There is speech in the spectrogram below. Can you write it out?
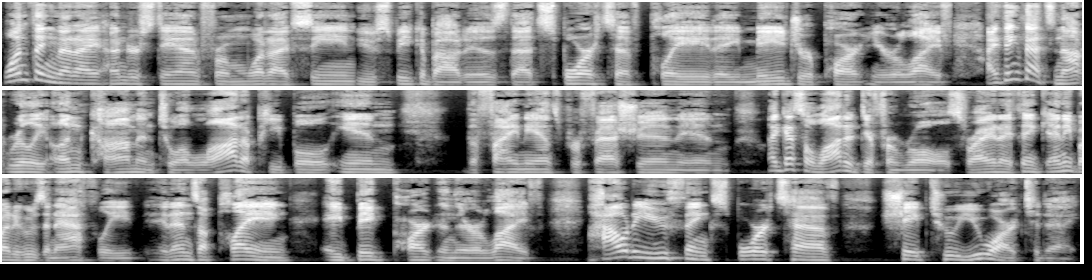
one thing that I understand from what I've seen you speak about is that sports have played a major part in your life. I think that's not really uncommon to a lot of people in the finance profession in, I guess, a lot of different roles, right? I think anybody who's an athlete, it ends up playing a big part in their life. How do you think sports have shaped who you are today?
